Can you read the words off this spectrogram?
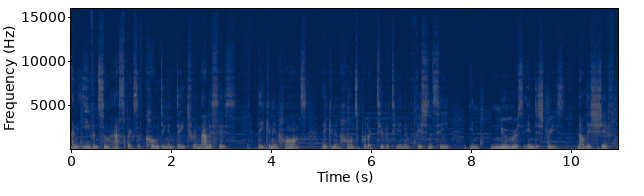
and even some aspects of coding and data analysis. They can enhance they can enhance productivity and efficiency in numerous industries. Now this shift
